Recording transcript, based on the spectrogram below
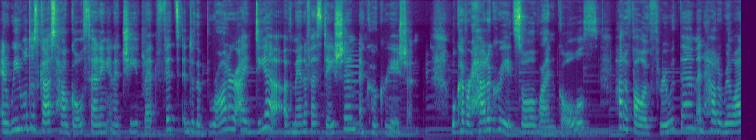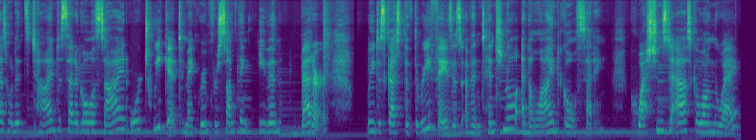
And we will discuss how goal setting and achievement fits into the broader idea of manifestation and co creation. We'll cover how to create soul aligned goals, how to follow through with them, and how to realize when it's time to set a goal aside or tweak it to make room for something even better. We discussed the three phases of intentional and aligned goal setting, questions to ask along the way,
